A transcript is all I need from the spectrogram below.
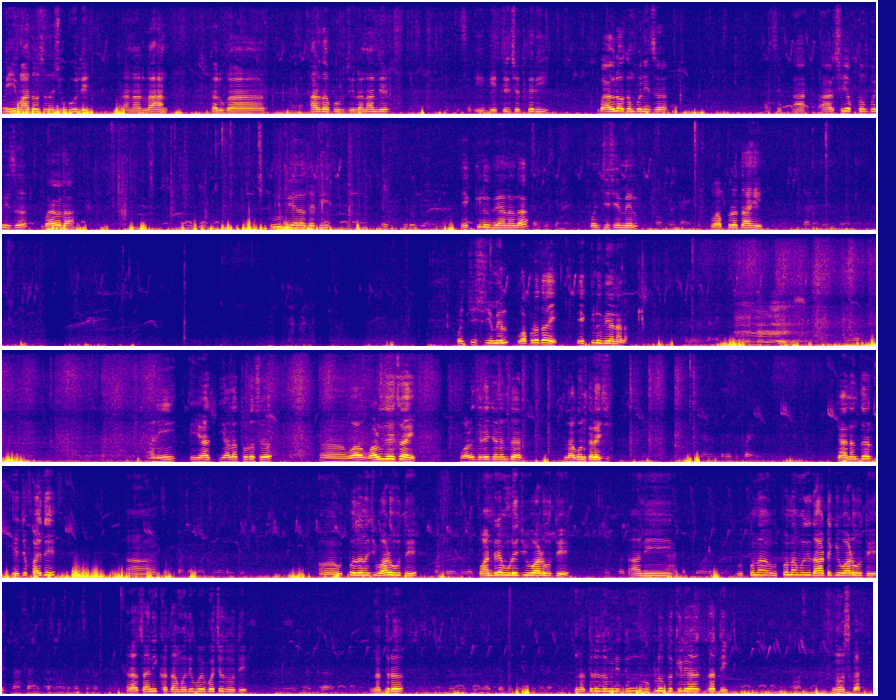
मी माधव सदाशिव बोले राहणार लहान तालुका अर्धापूर जिल्हा नांदेड. येथील शेतकरी बायोला कंपनीचं आर सी एफ कंपनीचं बायोला तूर बियाण्यासाठी एक किलो बियाण्याला बियाणाला पंचवीस एम एल वापरत आहे वापरत आहे टाकायचं पंचवीस एम एल वापरत आहे. एक किलो बियाणाला. आणि या याला थोडंसं वा वाळू द्यायचं आहे. वाळू दिल्याच्यानंतर लागवण करायची. त्यानंतर याचे फायदे उत्पादनाची वाढ होते. पांढऱ्या मुळ्याची वाढ होते. आणि- दहा टक्के वाढ होते उत्पन्न उत्पन्नामध्ये दहा टक्के वाढ होते. रासायनिक खतामध्ये बचत होते. रासायनिक खतामध्ये ब- बचत होते. नत्र नत्र जमिनीतून उपलब्ध करून दिले जाते. नत्र जमिनीतून उपलब्ध केल्या जाते. नमस्कार. नमस्कार.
